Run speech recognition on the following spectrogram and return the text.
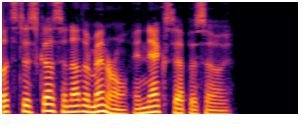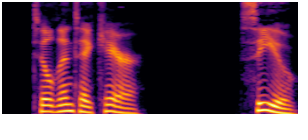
Let's discuss another mineral in next episode. Till then take care. See you.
